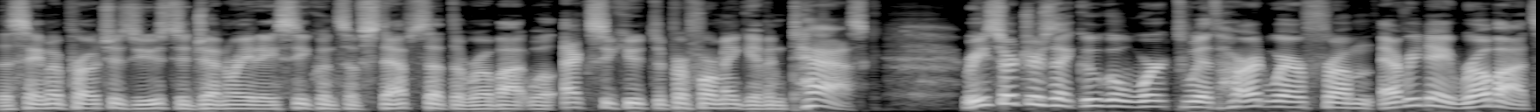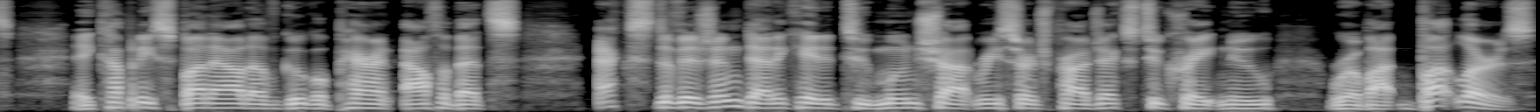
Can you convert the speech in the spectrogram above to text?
The same approach is used to generate a sequence of steps that the robot will execute to perform a given task. Researchers at Google worked with hardware from Everyday Robots, a company spun out of Google parent Alphabet's X division dedicated to moonshot research projects to create new robot butlers.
